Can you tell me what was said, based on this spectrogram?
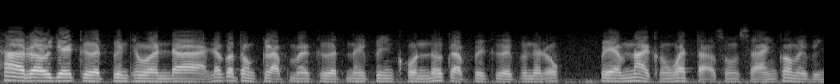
ถ้าเราจะเกิดเป็นเทวดาแล้วก็ต้องกลับมาเกิดในเป็นคนแล้วกลับไปเกิดเป็นนรกเป็นอำนาจของวัฏฏะสงสารก็ไม่เป็น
